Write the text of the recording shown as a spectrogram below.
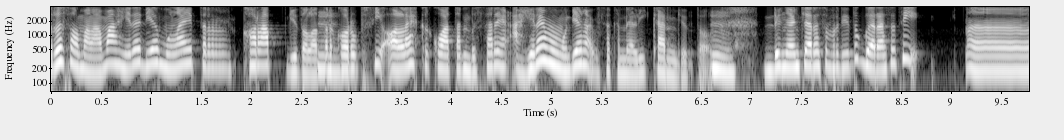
Terus lama-lama akhirnya dia mulai terkorup gitu Hmm. loh, terkorupsi oleh kekuatan besar yang akhirnya memang dia nggak bisa kendalikan gitu. Hmm. Dengan cara seperti itu gue rasa sih eh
